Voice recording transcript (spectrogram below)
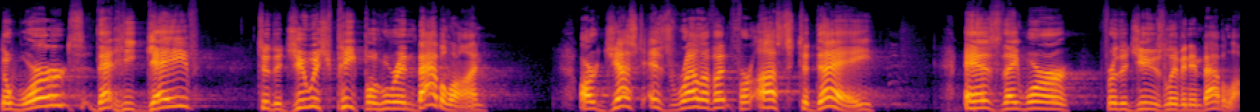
the words that he gave to the Jewish people who were in Babylon are just as relevant for us today as they were for the Jews living in Babylon.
